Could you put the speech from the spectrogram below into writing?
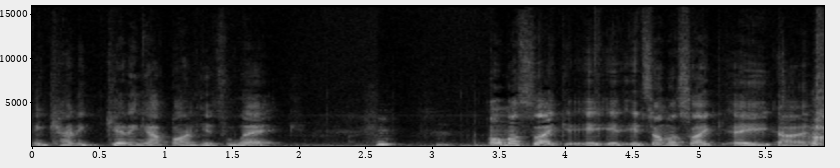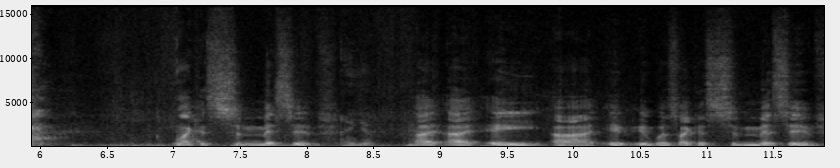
and kind of getting up on his leg, almost like it, it's almost like a uh, like a submissive. Uh, uh, a uh, it, it was like a submissive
